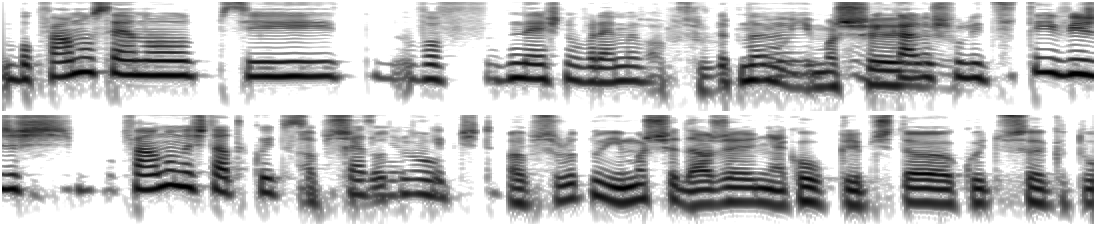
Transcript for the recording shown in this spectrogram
буквално се едно си в днешно време. Абсолютно. В имаше... Обикаляш улиците и виждаш буквално нещата, които са абсолютно, показани в клипчето. Абсолютно. Имаше даже няколко клипчета, които са като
